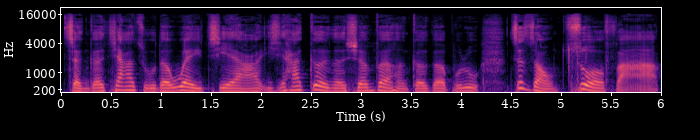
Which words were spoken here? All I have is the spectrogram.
整个家族的位阶啊，以及他个人的身份很格格不入，这种做法。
